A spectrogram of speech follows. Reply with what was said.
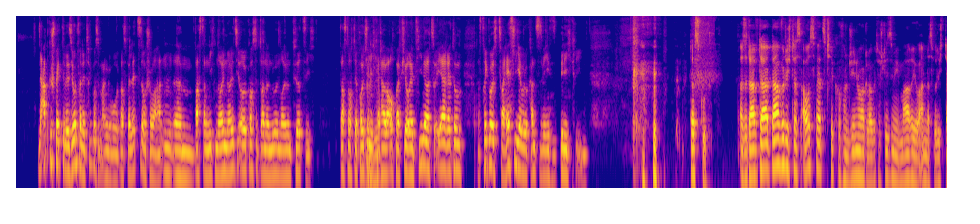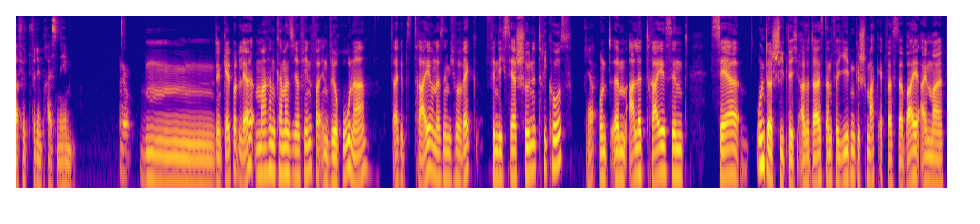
eine abgespeckte Version von den Trikots im Angebot, was wir letzte Saison schon mal hatten, ähm, was dann nicht 99 Euro kostet, sondern nur 49. Das noch der Vollständigkeit mhm. halber auch bei Fiorentina zur Ehrrettung. Das Trikot ist zwar hässlich, aber du kannst es wenigstens billig kriegen. das ist gut. Also da, da, da würde ich das Auswärtstrikot von Genoa, glaube ich, da schließe ich mich Mario an, das würde ich dafür für den Preis nehmen. Ja. Mm, den Geldbeutel leer machen kann man sich auf jeden Fall in Verona. Da gibt es drei und das nehme ich vorweg, finde ich sehr schöne Trikots. Ja. Und ähm, alle drei sind sehr unterschiedlich. Also da ist dann für jeden Geschmack etwas dabei. Einmal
